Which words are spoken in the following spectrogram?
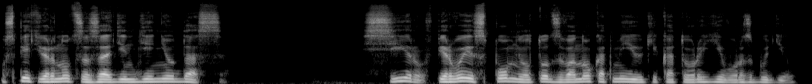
Успеть вернуться за один день не удастся. Сиру впервые вспомнил тот звонок от Миюки, который его разбудил.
